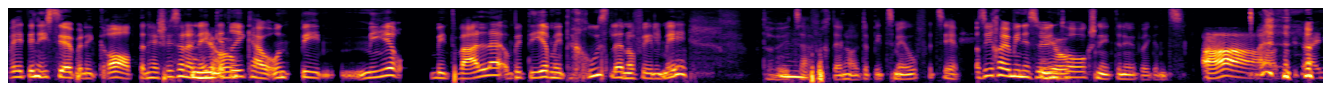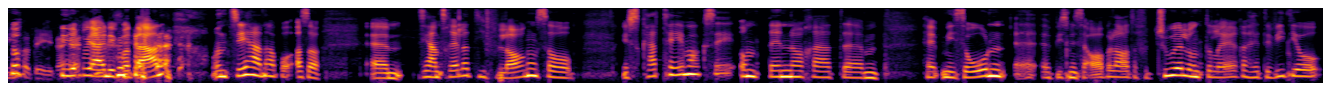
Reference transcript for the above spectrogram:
weil dann ist sie eben nicht gerade, dann hast du wie so eine Necke ja. drin und bei mir mit Wellen und bei dir mit Kruseln noch viel mehr. Da würde es mhm. einfach dann halt ein bisschen mehr aufziehen. Also ich habe ja meine Söhne ja. geschnitten übrigens. Ah, du bist eine von denen. ich bin eine von denen. Und sie haben aber, also ähm, sie haben es relativ lang so, ist es kein Thema gewesen. Und dann hat, ähm, hat mein Sohn äh, etwas abladen für die Schule und der Lehrer hat ein Video,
